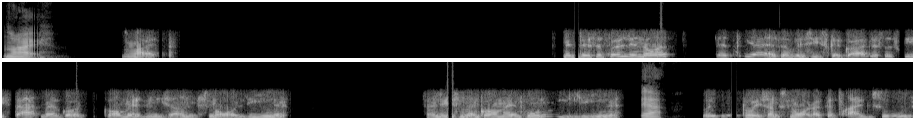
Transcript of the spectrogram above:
Nej. Nej. Men det er selvfølgelig noget, at, ja, altså hvis I skal gøre det, så skal I starte med at gå, gå med den i sådan en snor line. Så ligesom man går med en hund i line. Ja. Du er sådan en snor, der kan trækkes ud.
